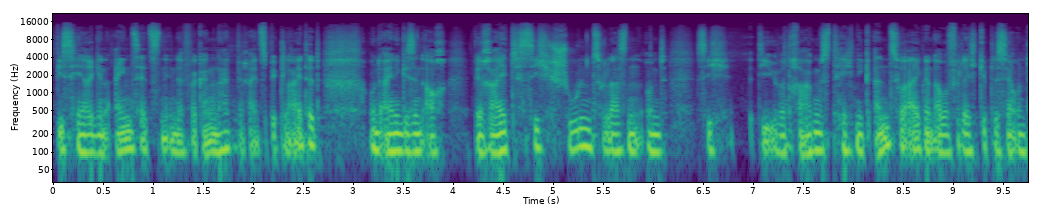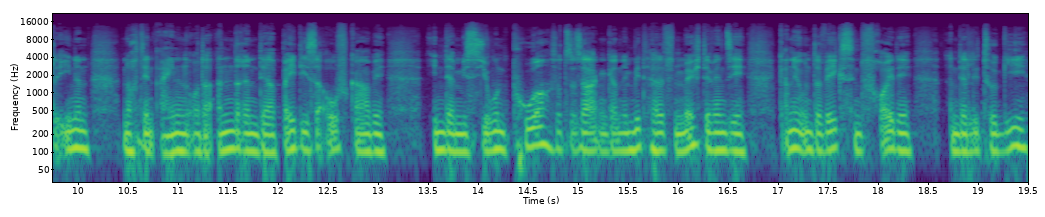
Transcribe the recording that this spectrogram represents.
bisherigen Einsätzen in der Vergangenheit bereits begleitet. Und einige sind auch bereit, sich schulen zu lassen und sich die Übertragungstechnik anzueignen, aber vielleicht gibt es ja unter Ihnen noch den einen oder anderen, der bei dieser Aufgabe in der Mission pur sozusagen gerne mithelfen möchte, wenn Sie gerne unterwegs sind, Freude an der Liturgie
